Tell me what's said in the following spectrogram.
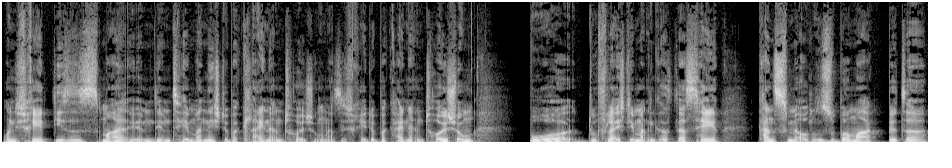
Und ich rede dieses Mal in dem Thema nicht über kleine Enttäuschungen. Also ich rede über keine Enttäuschung, wo du vielleicht jemanden gesagt hast, hey, kannst du mir aus dem Supermarkt bitte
